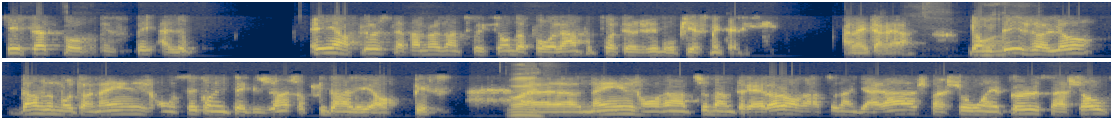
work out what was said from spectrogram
qui est faite pour résister à l'eau? Et en plus, la fameuse antifriction de Polar pour protéger vos pièces métalliques à l'intérieur. Donc, Ouais. déjà là, dans une motoneige, on sait qu'on est exigeant, surtout dans les hors-pistes. Ouais. Euh, neige, on rentre ça dans le trailer, on rentre ça dans le garage, ça chaud un peu, ça chauffe.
